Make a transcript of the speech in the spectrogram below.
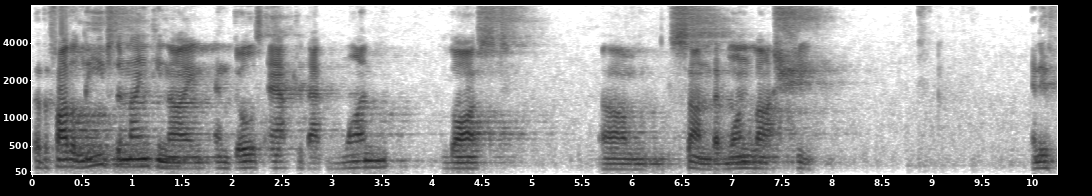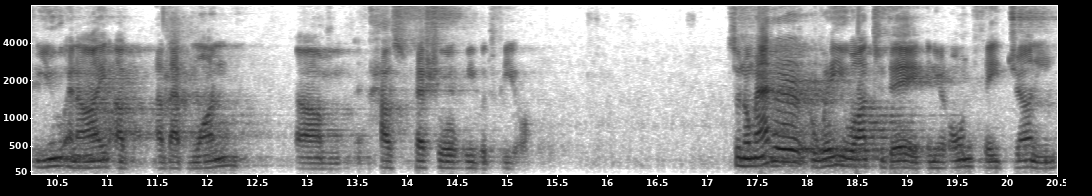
that the father leaves the 99 and goes after that one lost um, son, that one lost sheep. And if you and I are, are that one, um, how special we would feel. So, no matter where you are today in your own faith journey,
